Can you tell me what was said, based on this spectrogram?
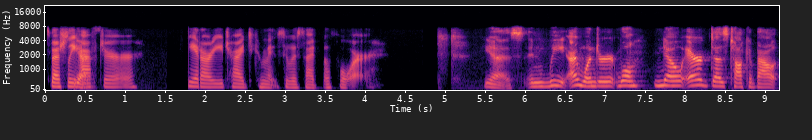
especially Yes. after he had already tried to commit suicide before. Yes, and we I wonder, well, no, Eric does talk about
